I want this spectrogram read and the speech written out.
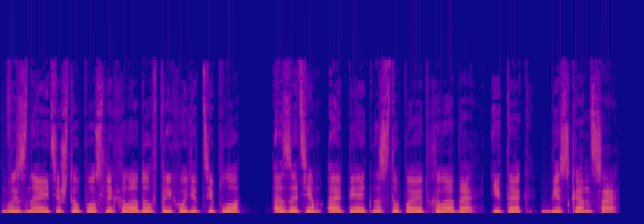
Вы знаете, что после холодов приходит тепло, а затем опять наступают холода, и так без конца.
